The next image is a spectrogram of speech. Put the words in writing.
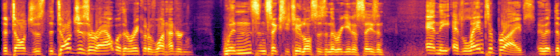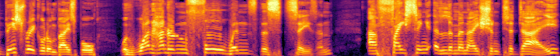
the Dodgers. The Dodgers are out with a record of 100 wins and 62 losses in the regular season. And the Atlanta Braves, who had the best record in baseball with 104 wins this season, are facing elimination today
